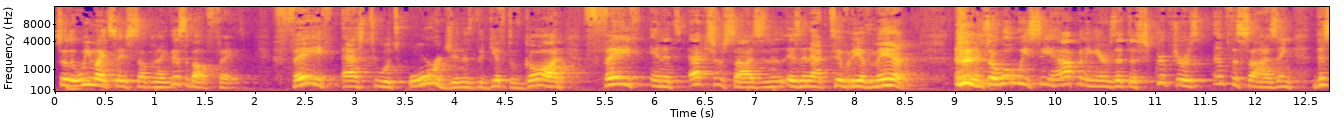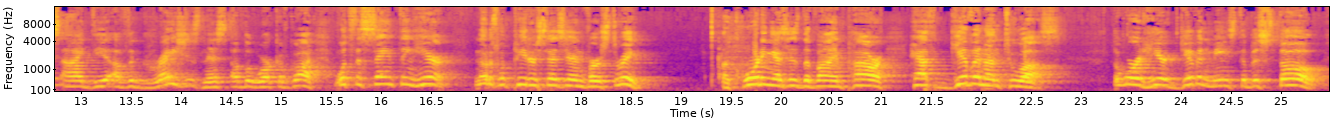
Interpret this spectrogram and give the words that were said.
So that we might say something like this about faith. Faith, as to its origin, is the gift of God. Faith in its exercise is an activity of man. And so, what we see happening here is that the scripture is emphasizing this idea of the graciousness of the work of God. What's the same thing here? Notice what Peter says here in verse 3 according as his divine power hath given unto us. The word here, given, means to bestow.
